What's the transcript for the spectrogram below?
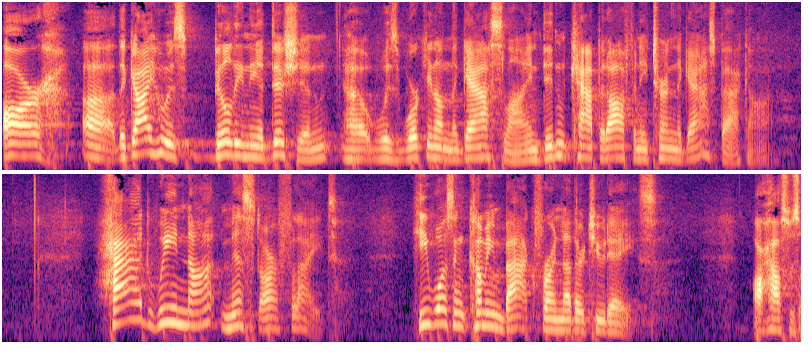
Our uh, the guy who was building the addition uh, was working on the gas line, didn't cap it off, and he turned the gas back on. Had we not missed our flight, he wasn't coming back for another two days. Our house was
